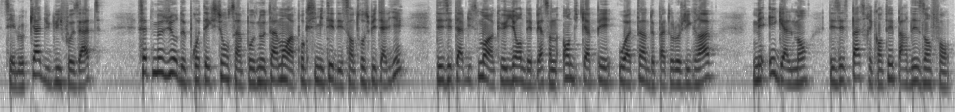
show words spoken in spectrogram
C'est le cas du glyphosate. Cette mesure de protection s'impose notamment à proximité des centres hospitaliers, des établissements accueillant des personnes handicapées ou atteintes de pathologies graves, mais également des espaces fréquentés par des enfants.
